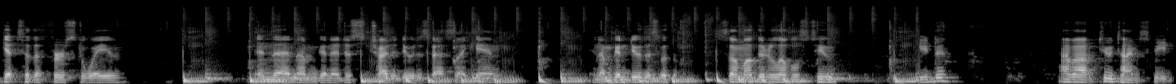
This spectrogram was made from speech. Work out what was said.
get to the first wave and then I'm going to just try to do it as fast as I can. And I'm going to do this with some other levels too. Speed. How about two times speed?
